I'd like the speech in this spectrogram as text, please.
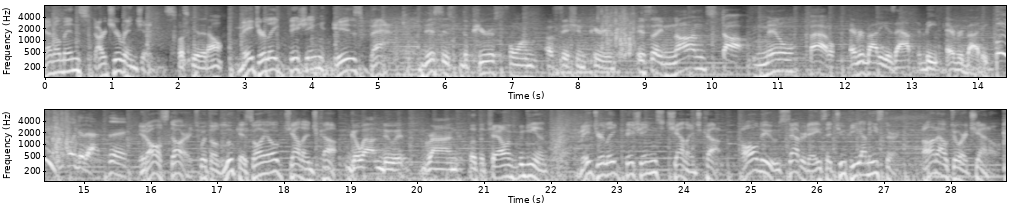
Gentlemen, start your engines. Let's get it on. Major League Fishing is back. This is the purest form of fishing, period. It's a non-stop mental battle. Everybody is out to beat everybody. Boom! Look at that thing. It all starts with the Lucas Oil Challenge Cup. Go out and do it, grind. Let the challenge begin. Major League Fishing's Challenge Cup. All news Saturdays at 2 p.m. Eastern on Outdoor Channel.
